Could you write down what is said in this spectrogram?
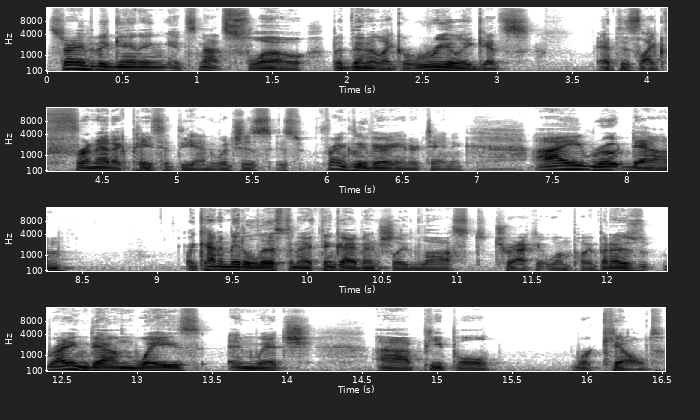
starting at the beginning, it's not slow, but then it like really gets at this like frenetic pace at the end, which is, is frankly very entertaining. I wrote down I kind of made a list, and I think I eventually lost track at one point. But I was writing down ways in which uh, people were killed.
